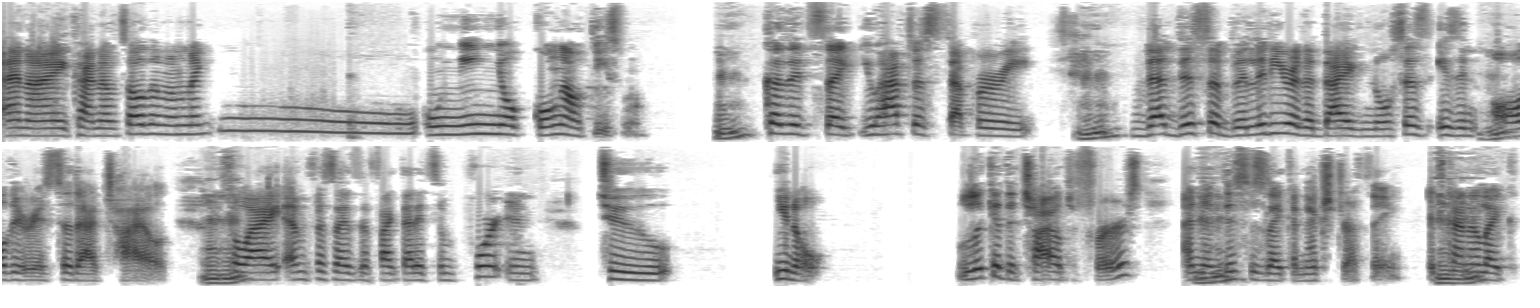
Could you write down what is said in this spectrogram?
And I kind of tell them, I'm like, mm, un niño con autismo, because mm-hmm. it's like you have to separate Mm-hmm. The disability or the diagnosis isn't mm-hmm. all there is to that child. Mm-hmm. So I emphasize the fact that it's important to, you know, look at the child first, and then mm-hmm. this is like an extra thing. It's kind of mm-hmm. like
